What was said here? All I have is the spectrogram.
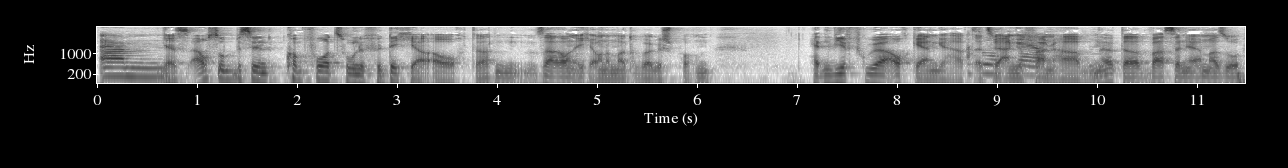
Ähm, ja, ist auch so ein bisschen Komfortzone für dich ja auch. Da hatten Sarah und ich auch nochmal drüber gesprochen. Hätten wir früher auch gern gehabt, so, als wir angefangen ja, ja. haben. Ne? Da war es dann ja immer so,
